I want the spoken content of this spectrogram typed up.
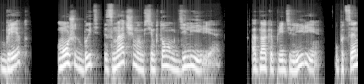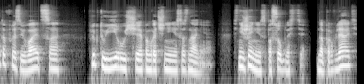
бред может быть значимым симптомом делирия, Однако при делирии у пациентов развивается флюктуирующее помрачнение сознания, снижение способности направлять,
